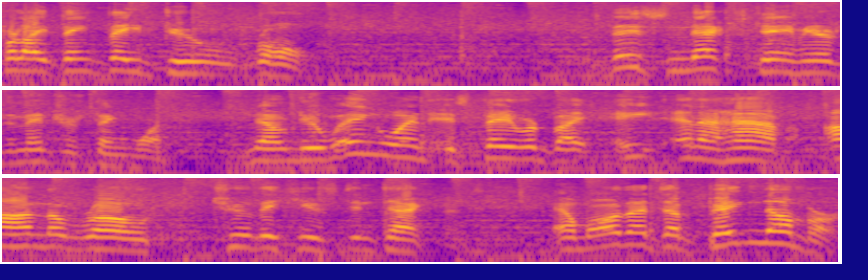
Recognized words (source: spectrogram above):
but I think they do roll. This next game here is an interesting one. Now, New England is favored by eight and a half on the road to the Houston Texans. And while that's a big number,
